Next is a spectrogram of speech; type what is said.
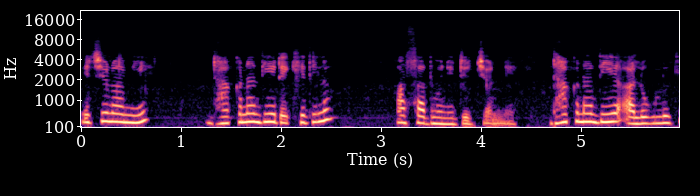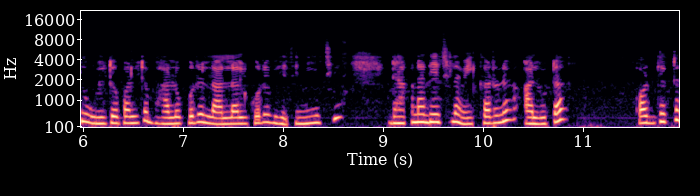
এর জন্য আমি ঢাকনা দিয়ে রেখে দিলাম পাঁচ সাত মিনিটের জন্যে। ঢাকনা দিয়ে আলুগুলোকে উল্টো পাল্টে ভালো করে লাল লাল করে ভেজে নিয়েছি। ঢাকনা দিয়েছিলাম এই কারণে আলুটা অর্ধেকটা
